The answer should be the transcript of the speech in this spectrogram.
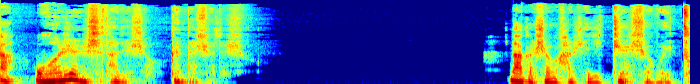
啊！我认识他的时候，跟他学的时候，那个时候还是以哲学为主，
